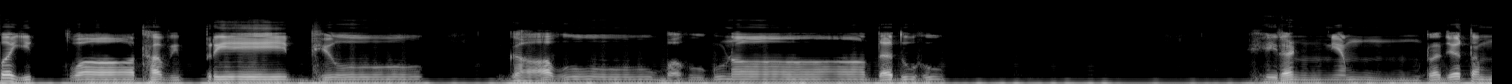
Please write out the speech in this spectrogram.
तर्पयित्वाथ विप्रेभ्यो गावो बहुगुणा ददुः हिरण्यम् रजतम्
